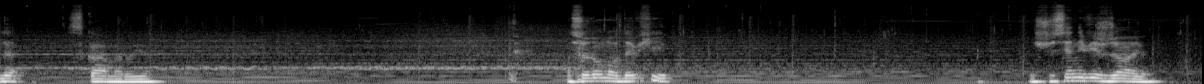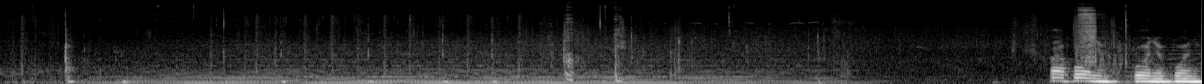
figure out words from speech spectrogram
Бля, з камерою. А все одно де вхід? Щось я не в'їжджаю. А, понял, понял, понял.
